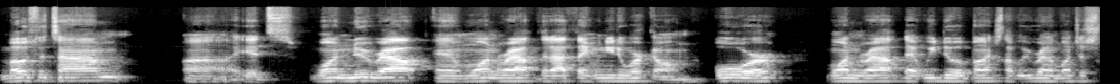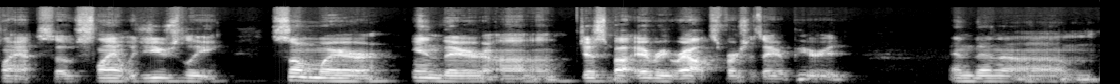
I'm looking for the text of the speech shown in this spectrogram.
most of the time, uh, it's one new route and one route that I think we need to work on, or one route that we do a bunch, like we run a bunch of slants. So slant was usually somewhere in there, uh, just about every routes versus air period. And then um,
